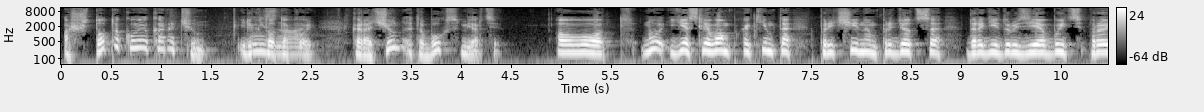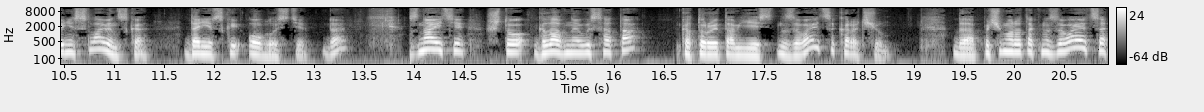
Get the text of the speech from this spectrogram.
а что такое Карачун? Или Не кто знаю. такой? Карачун – это бог смерти. Вот, ну, если вам по каким-то причинам придется, дорогие друзья, быть в районе Славянска, Донецкой области, да, знайте, что главная высота которые там есть, называется Карачун. Да, почему оно так называется?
